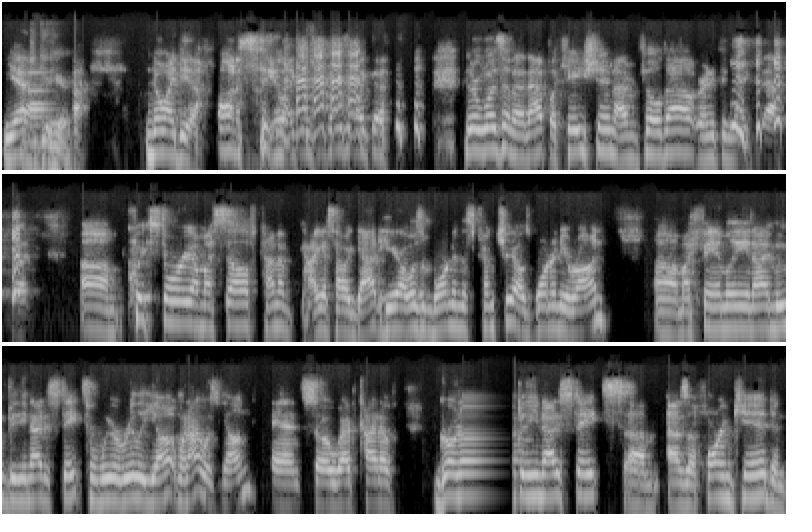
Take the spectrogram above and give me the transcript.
Yeah, How'd you get here? No idea, honestly. Like, there wasn't like a, there wasn't an application I'm filled out or anything like that. But um, quick story on myself, kind of, I guess how I got here. I wasn't born in this country. I was born in Iran. Uh, my family and I moved to the United States when we were really young, when I was young, and so I've kind of grown up in the United States um, as a foreign kid and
